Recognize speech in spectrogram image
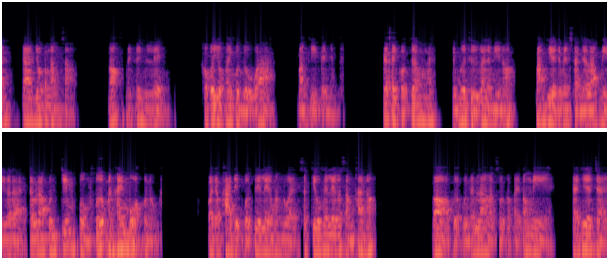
นการยกกำลังสามเนาะในเครื่องคิดเลขเขาก็ยกให้คนดูว่าบางทีเป็นอย่างไรแล้วใครกดเครื่องบ้างไหมหรือมือถือก็จจะมีเนาะบางทีอาจจะเป็นสัญลักษณ์นี้ก็ได้ แต่เวลาคุณจิ้มปุ่มปุ๊บมันให้หมวกคุณออกมา ก็จะพาเด็กกดเครื่องเลขมั่งด้วยสกิลเครื่องเลขก็สำคัญเนาะก็เผื่อคุณได้ไปร่างหลักสูตรต่อไปต้องมีแทนที่จะแจก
